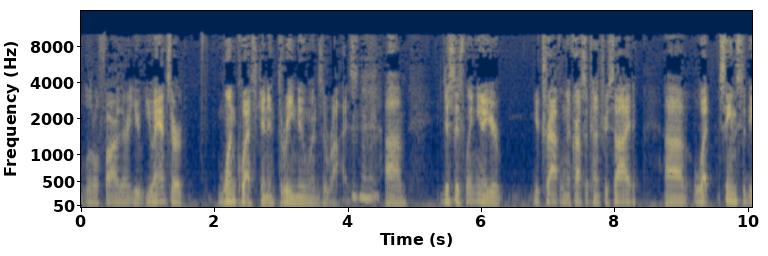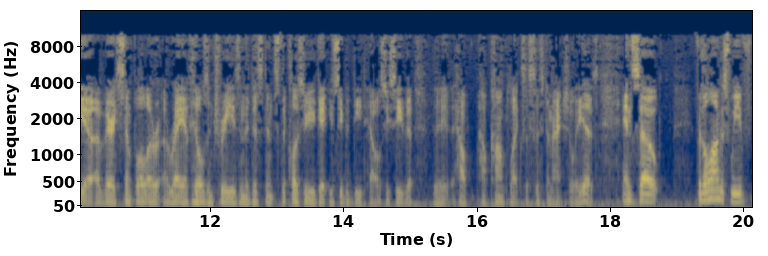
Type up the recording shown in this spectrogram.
little farther, you you answer one question, and three new ones arise. Um, just as when you know you're you're traveling across the countryside, uh, what seems to be a, a very simple ar- array of hills and trees in the distance, the closer you get, you see the details, you see the, the how how complex the system actually is, and so for the longest we've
